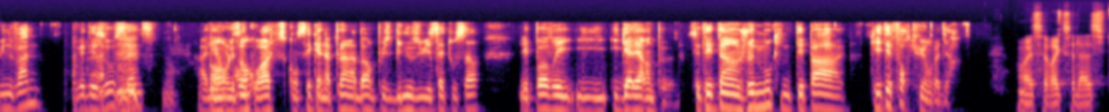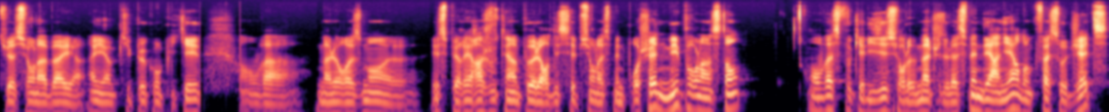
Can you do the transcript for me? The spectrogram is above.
une vanne? Avait des os, Sens Allez, on les encourage parce qu'on sait qu'il y en a plein là-bas. En plus, Binous USA, tout ça, les pauvres, ils, galèrent un peu. C'était un jeu de mots qui n'était pas, qui était fortuit, on va dire. Ouais, c'est vrai que la situation là-bas est, un petit peu compliquée. On va malheureusement euh, espérer rajouter un peu à leur déception la semaine prochaine, mais pour l'instant, on va se focaliser sur le match de la semaine dernière, donc face aux Jets,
